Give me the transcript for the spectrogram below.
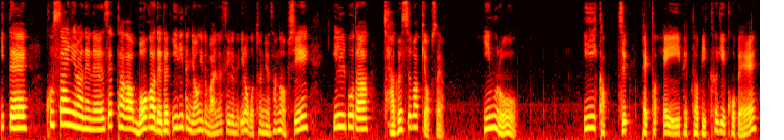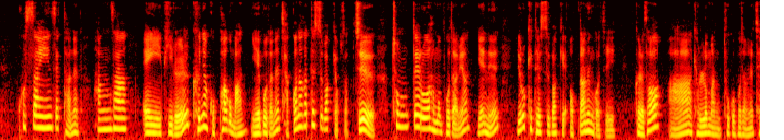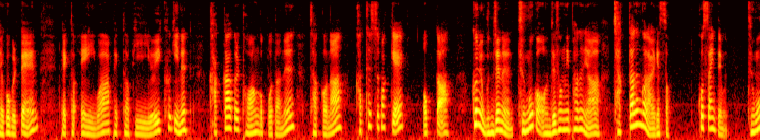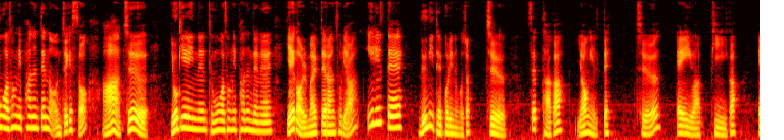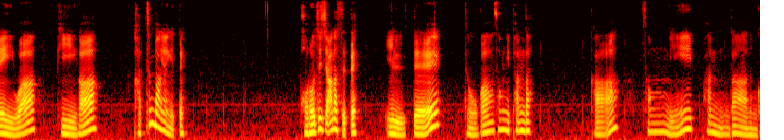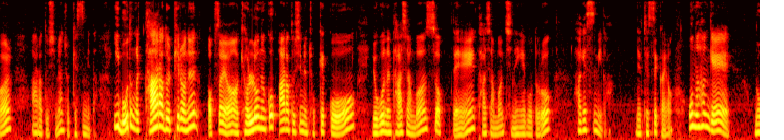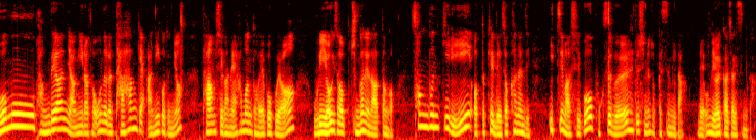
이때 코사인이라는 애는 세타가 뭐가 되든 1이든 0이든 마이너스 1이든 1억 5천이든 상관없이 1보다 작을 수밖에 없어요. 이므로 이 값, 즉 벡터 A, 벡터 B 크기 곱에 코사인 세타는 항상 A, B를 그냥 곱하고만 얘보다는 작거나 같을 수밖에 없어. 즉 총대로 한번 보자면 얘는 이렇게 될 수밖에 없다는 거지. 그래서 아 결론만 두고 보자면 제곱을 뗀 벡터 A와 벡터 B의 크기는 각각을 더한 것보다는 작거나 같을 수밖에 없다. 그러면 문제는 등호가 언제 성립하느냐? 작다는 건 알겠어. 코사인 때문. 등호가 성립하는 때는 언제겠어? 아, 즉 여기에 있는 등호가 성립하는 데는 얘가 얼마일 때라는 소리야? 1일 때 는이 돼버리는 거죠. 즉 세타가 0일 때, 즉 A와 B가 A와 B가 같은 방향일 때, 벌어지지 않았을 때 등호가 성립한다. 가 성립 한다는 걸 알아두시면 좋겠습니다. 이 모든 걸 다 알아둘 필요는 없어요. 결론은 꼭 알아두시면 좋겠고, 요거는 다시 한번 수업 때 다시 한번 진행해 보도록 하겠습니다. 네, 됐을까요? 오늘 한 게 너무 방대한 양이라서 오늘은 다 한 게 아니거든요. 다음 시간에 한 번 더 해보고요. 우리 여기서 중간에 나왔던 거, 성분끼리 어떻게 내적하는지 잊지 마시고 복습을 해주시면 좋겠습니다. 네, 오늘 여기까지 하겠습니다.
